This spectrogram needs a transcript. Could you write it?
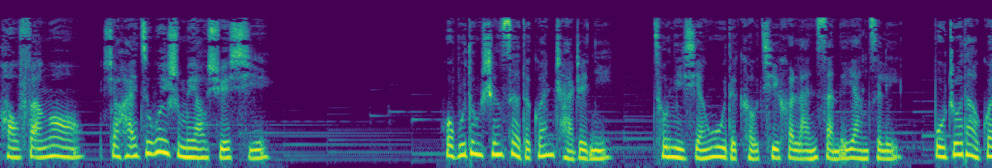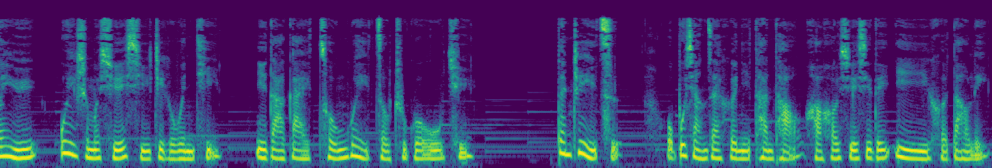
好烦哦！小孩子为什么要学习？”我不动声色的观察着你，从你嫌恶的口气和懒散的样子里，捕捉到关于为什么学习这个问题。你大概从未走出过误区，但这一次，我不想再和你探讨好好学习的意义和道理。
